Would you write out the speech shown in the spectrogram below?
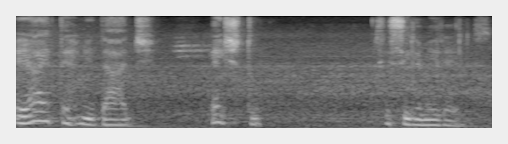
é a eternidade. És tu, Cecília Meirelles.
